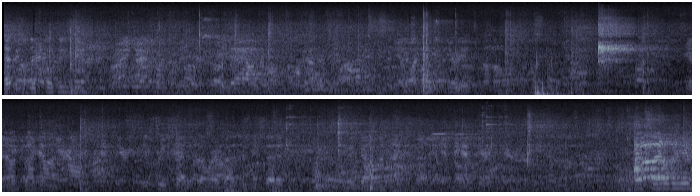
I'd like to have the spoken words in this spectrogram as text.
Technical difficulties here? Yeah, one it's back on. Just reset it. Don't worry about it. Just reset it. Get going. Over here?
